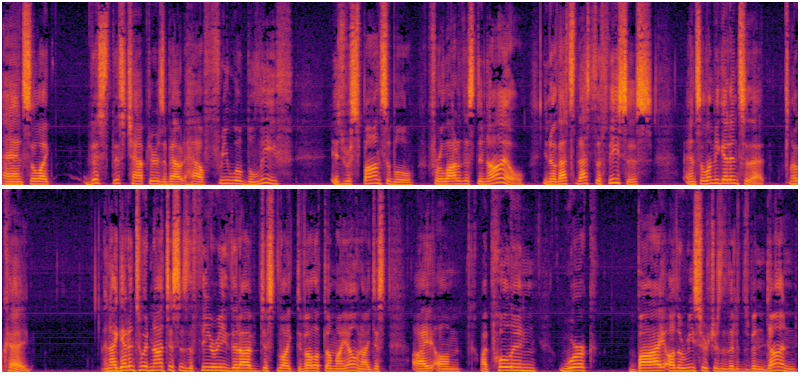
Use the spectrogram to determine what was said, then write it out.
And so, like, this this chapter is about how free will belief is responsible for a lot of this denial. You know, that's that's the thesis. And so let me get into that. Okay. And I get into it not just as a theory that I've just like developed on my own. I just I um I pull in work by other researchers that has been done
